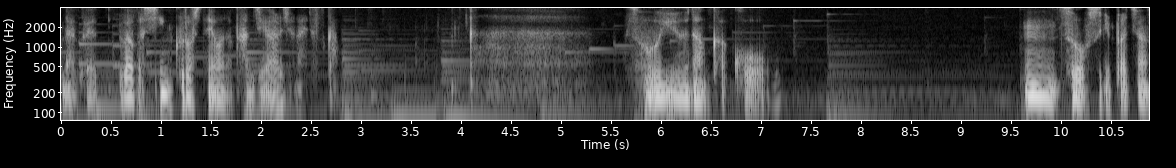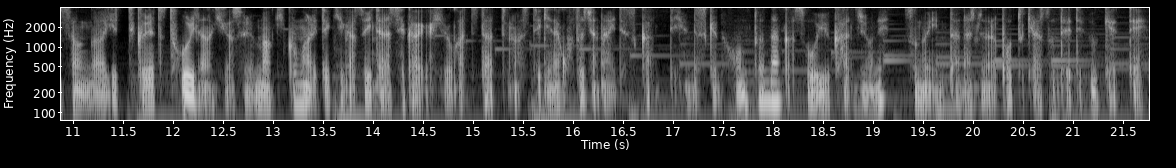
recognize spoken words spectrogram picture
うなんかいわばシンクロしたような感じがあるじゃないですか。そういうなんかこううんそうスリッパちゃんさんが言ってくれた通りな気がする巻き込まれて気がついたら世界が広がってたっていうのは素敵なことじゃないですかっていうんですけど本当になんかそういう感じをねそのインターナショナルポッドキャストで受けて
